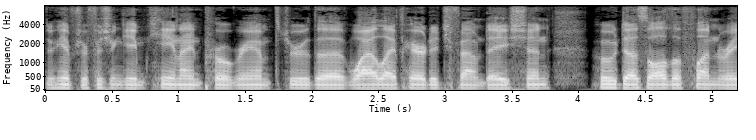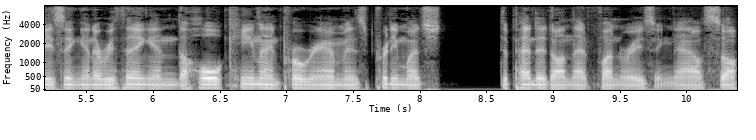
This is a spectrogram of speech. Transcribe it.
New Hampshire Fish and Game Canine Program through the Wildlife Heritage Foundation, who does all the fundraising and everything. And the whole canine program is pretty much dependent on that fundraising now. So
